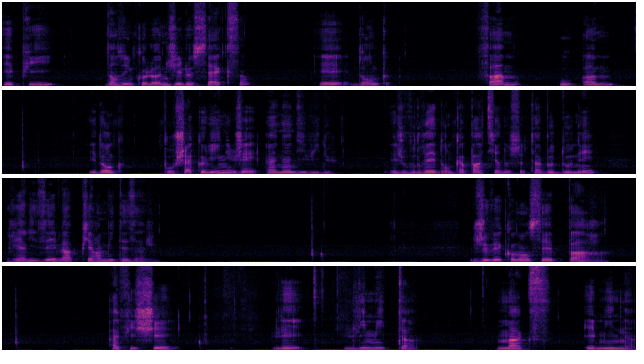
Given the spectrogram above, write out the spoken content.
Et puis, dans une colonne, j'ai le sexe, et donc femme ou homme. Et donc, pour chaque ligne, j'ai un individu. Et je voudrais donc, à partir de ce tableau de données, réaliser la pyramide des âges. Je vais commencer par afficher les limites max et min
